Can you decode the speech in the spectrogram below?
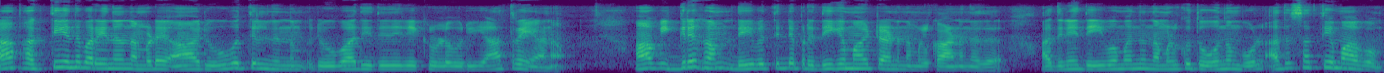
ആ ഭക്തി എന്ന് പറയുന്നത് നമ്മുടെ ആ രൂപത്തിൽ നിന്നും രൂപാതീതയിലേക്കുള്ള ഒരു യാത്രയാണ്. ആ വിഗ്രഹം ദൈവത്തിന്റെ പ്രതീകമായിട്ടാണ് നമ്മൾ കാണുന്നത്. അതിനെ ദൈവമെന്ന് നമ്മൾക്ക് തോന്നുമ്പോൾ അത് സത്യമാകും.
